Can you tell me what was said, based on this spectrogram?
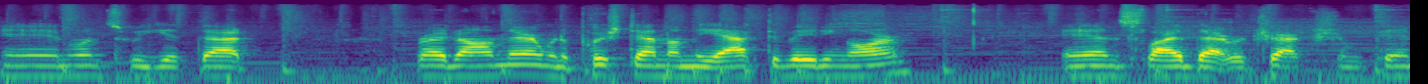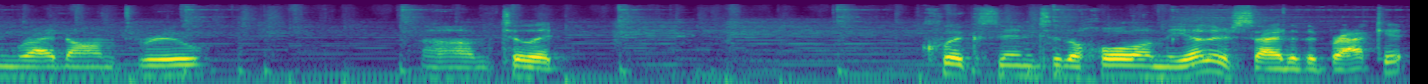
And once we get that right on there, I'm going to push down on the activating arm and slide that retraction pin right on through um, till it clicks into the hole on the other side of the bracket.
